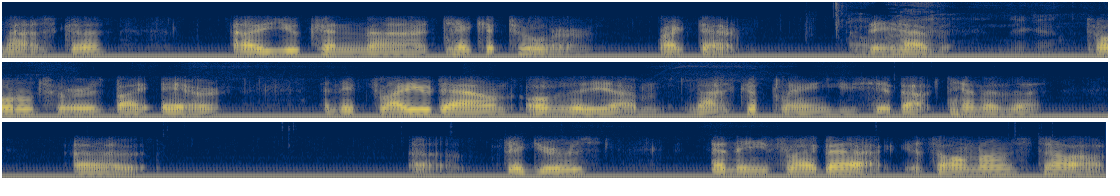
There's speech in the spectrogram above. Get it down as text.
Nazca, uh, you can uh, take a tour right there. Oh, They really? have- Total tours by air, and they fly you down over the um, Nazca Plain. You see about ten of the uh, uh, figures, and then you fly back. It's all nonstop,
